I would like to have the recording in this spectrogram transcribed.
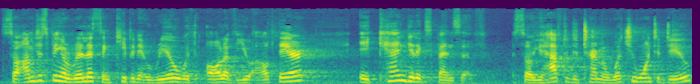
So I'm just being a realist and keeping it real with all of you out there. It can get expensive. So you have to determine what you want to do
